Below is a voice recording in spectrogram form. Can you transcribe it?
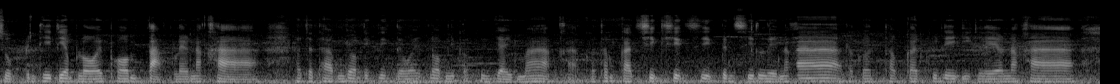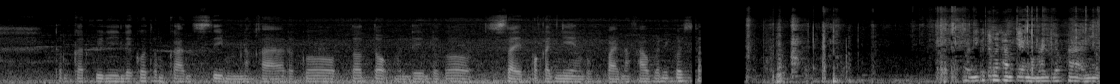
สุกเป็นที่เรียบร้อยพร้อมตักแล้วนะคะเราจะทำยอดเล็กๆ แต่ว่ารอบนี้ก็คือใหญ่มากค่ะ ก็ทำการฉีกฉีกฉีกเป็นชิ้นเลยนะคะ แล้วก็ทำการคุยเลอีกแล้วนะคะ ทำการคุยเลแล้วก็ทำการซิมนะคะ แล้วก็ต่อต่อเหมือนเดิมแล้วก็ใส่ผักกระแยงลงไปนะคะ วันนี้ก็วันนี้ก็จะมาทำแกงหน่อไม้แล้วค่ะนี่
